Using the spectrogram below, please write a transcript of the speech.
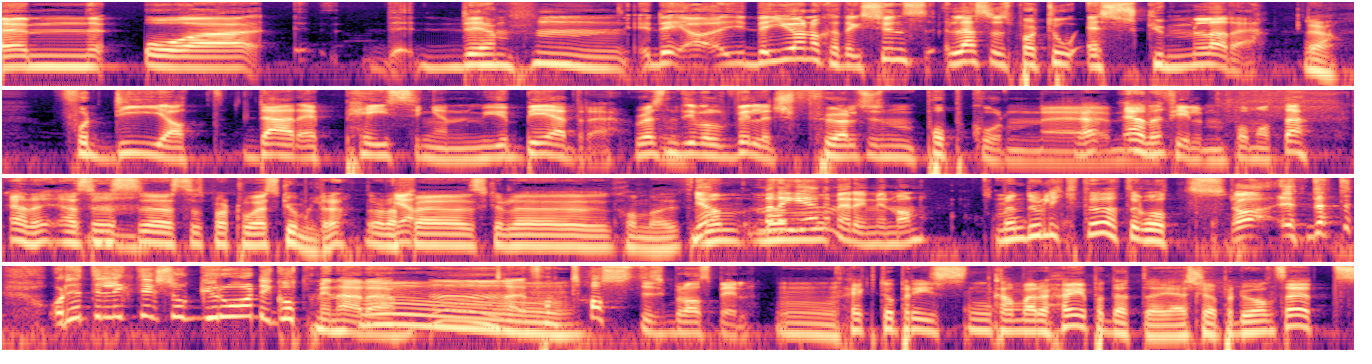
Um, og det, det, hmm, det, det gjør nok at jeg syns Last of Us Part 2 er skumlere. Ja. Fordi at der er pacingen mye bedre. Resident Evil Village føles ut som en popkornfilm. måte Enig. Jeg syns mm. Last of Us Part 2 er skumlere. Det var derfor jeg skulle komme meg dit. Ja, men, men, jeg er enig med deg, min mann. Men du likte dette godt. Ja, dette, og dette likte jeg så grådig godt, min herre. Mm, fantastisk bra spill. Mm, Hektoprisen kan være høy på dette. Jeg kjøper det uansett.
